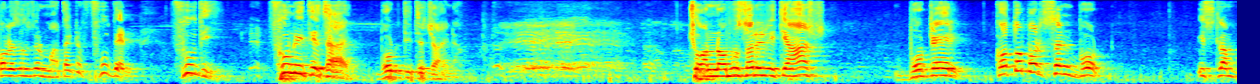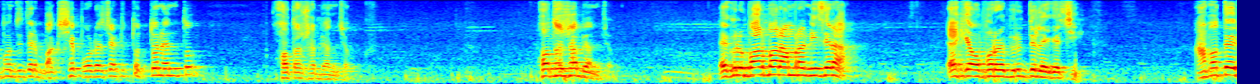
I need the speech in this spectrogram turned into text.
বলে যে, হুজুর, মাথায় একটা ফু দেন। ফু দিই। ফু নিতে চায়, ভোট দিতে চায় না। চুয়ান্ন বছরের ইতিহাস, ভোটের কত পার্সেন্ট ভোট ইসলামপন্থীদের বাক্সে পড়েছে একটা তথ্য নেন তো? হতাশা ব্যঞ্জক হতাশা ব্যঞ্জক এগুলো বারবার আমরা নিজেরা একে অপরের বিরুদ্ধে লেগেছি। আমাদের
